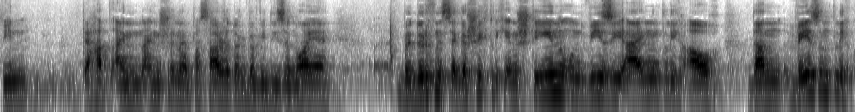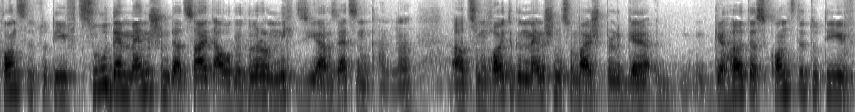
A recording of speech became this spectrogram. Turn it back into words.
wie der hat ein, eine schöne Passage darüber, wie diese neue Bedürfnisse geschichtlich entstehen und wie sie eigentlich auch dann wesentlich konstitutiv zu dem Menschen der Zeit auch gehören und nicht sie ersetzen kann. Ne? Äh, zum heutigen Menschen zum Beispiel ge gehört es konstitutiv,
